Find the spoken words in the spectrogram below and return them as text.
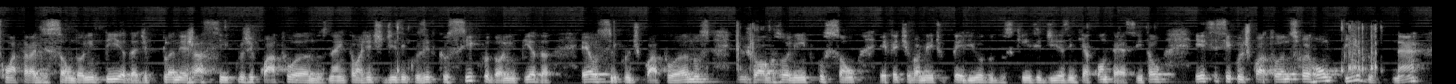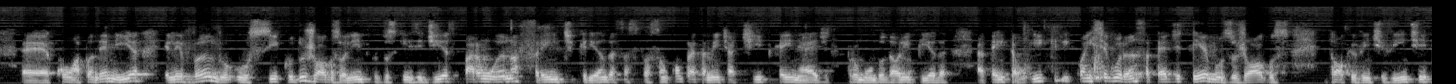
com a tradição da Olimpíada de planejar ciclos de quatro anos, né? Então a gente diz, inclusive, que o ciclo da Olimpíada é o ciclo de quatro anos e os Jogos Olímpicos são efetivamente o período dos 15 dias em que acontece. Então esse ciclo de quatro anos foi rompido, né? É, com a pandemia, elevando o ciclo dos Jogos Olímpicos dos 15 dias para um ano à frente, criando essa situação completamente atípica e inédita para o mundo da Olimpíada até então. E com a insegurança até de termos os Jogos Tóquio 2020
